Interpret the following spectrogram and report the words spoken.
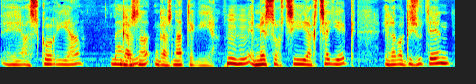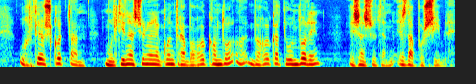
e, askorria, Bai. gazna, gaznategia. Mhm. Hemezortzi hartzaiek erabaki zuten urte oskotan multinazionalen kontra ondo, borrokatu ondoren, esan zuten, ez da posible.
